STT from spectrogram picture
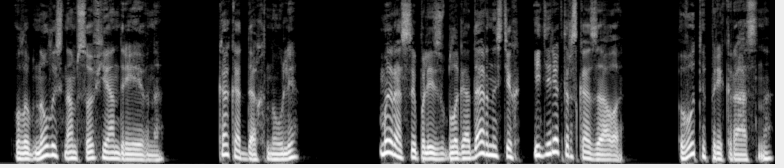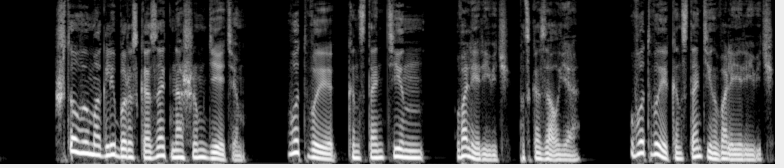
— улыбнулась нам Софья Андреевна. «Как отдохнули?» Мы рассыпались в благодарностях, и директор сказала, «Вот и прекрасно. Что вы могли бы рассказать нашим детям? Вот вы, Константин Валерьевич», — подсказал я. «Вот вы, Константин Валерьевич,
